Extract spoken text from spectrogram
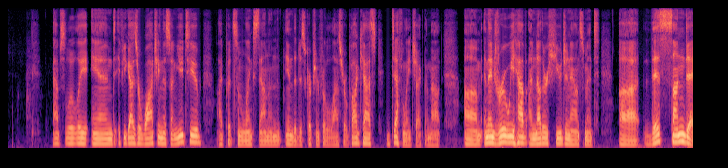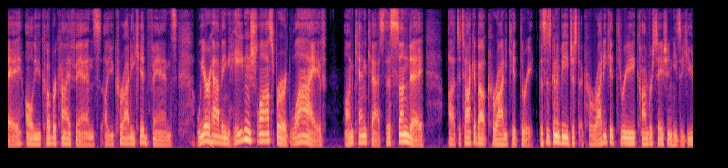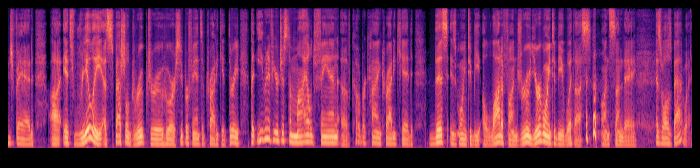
Absolutely. And if you guys are watching this on YouTube, I put some links down in, in the description for the Last Row podcast. Definitely check them out. Um, and then, Drew, we have another huge announcement. Uh, this Sunday, all you Cobra Kai fans, all you Karate Kid fans, we are having Hayden Schlossberg live on KenCast this Sunday uh, to talk about Karate Kid 3. This is going to be just a Karate Kid 3 conversation. He's a huge fan. Uh, it's really a special group, Drew, who are super fans of Karate Kid 3. But even if you're just a mild fan of Cobra Kai and Karate Kid, this is going to be a lot of fun. Drew, you're going to be with us on Sunday, as well as Badway.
